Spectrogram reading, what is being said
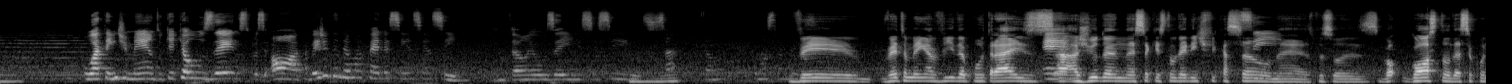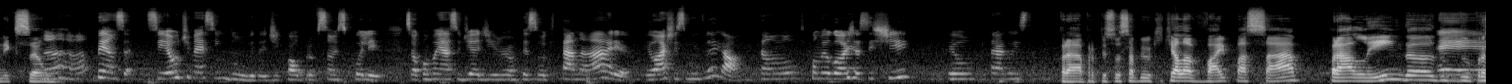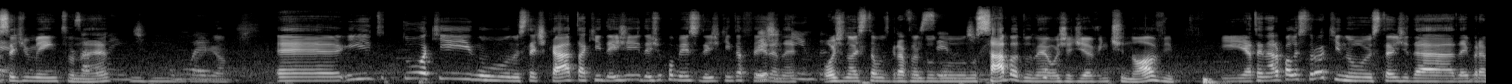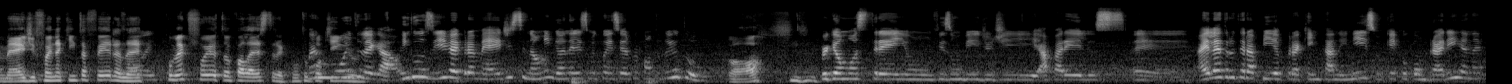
O atendimento, o que, que eu usei nos processos. Ó, acabei de atender uma pele assim, assim, assim. Então eu usei isso, isso, isso, Uhum. sabe? Então, tô mostrando isso. Ver, ver também a vida por trás É. a- ajuda nessa questão da identificação, Sim. né? As pessoas go- gostam dessa conexão. Aham. Pensa, se eu tivesse em dúvida de qual profissão escolher, se eu acompanhasse o dia a dia de uma pessoa que tá na área, eu acho isso muito legal. Então, eu- como eu gosto de assistir, eu trago isso também. Pra, pra pessoa saber o que, que ela vai passar para além da- do, É, do procedimento, né? exatamente, como é. legal. É, e tu, tu aqui no, no Esteticá tá aqui desde, desde o começo, desde quinta-feira, né? quinta. Hoje nós estamos gravando no, no sábado, né? Hoje é dia 29. E a Tainara palestrou aqui no stand da, da Ibramed e foi na quinta-feira, né? Foi. Como é que foi a tua palestra? Conta um Foi pouquinho. muito legal. Inclusive, a Ibramed, se não me engano, eles me conheceram por conta do YouTube. Ó, Porque eu mostrei um, fiz um vídeo de aparelhos, é, a eletroterapia para quem tá no início, o que, que eu compraria, né?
